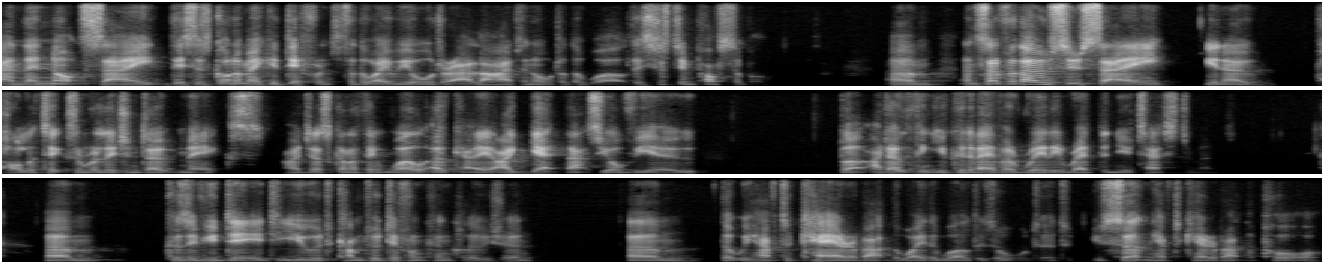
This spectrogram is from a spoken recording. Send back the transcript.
and then not say this has got to make a difference to the way we order our lives and order the world. It's just impossible. Um, and so, for those who say, you know, politics and religion don't mix, I just kind of think, well, okay, I get that's your view, but I don't think you could have ever really read the New Testament. Because if you did, you would come to a different conclusion um, that we have to care about the way the world is ordered. You certainly have to care about the poor.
